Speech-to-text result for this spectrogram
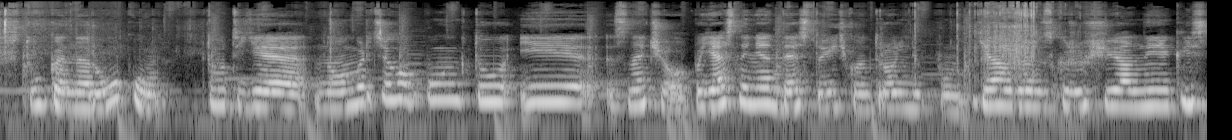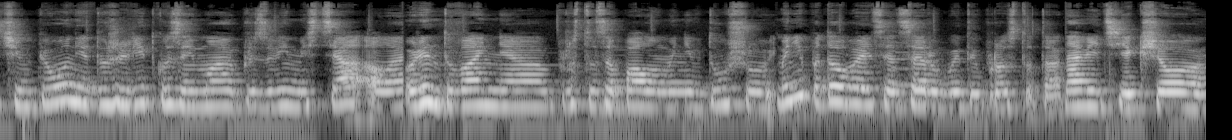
штука на руку. Тут є номер цього пункту і значок, пояснення, де стоїть контрольний пункт. Я одразу скажу, що я не якийсь чемпіон, я дуже рідко займаю призові місця, але орієнтування просто запало мені в душу. Мені подобається це робити просто так, навіть якщо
